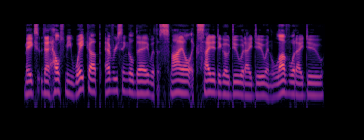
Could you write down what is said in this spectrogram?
makes that helps me wake up every single day with a smile, excited to go do what I do and love what I do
